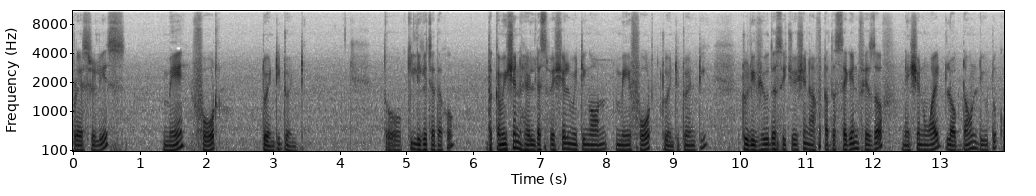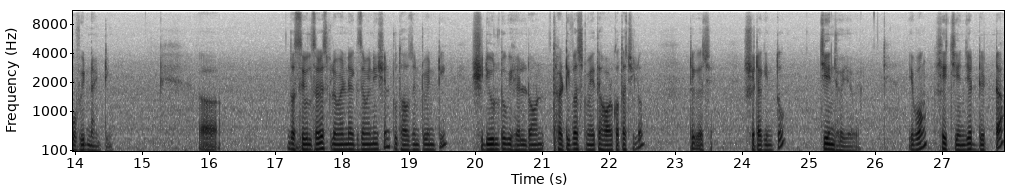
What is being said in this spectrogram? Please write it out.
press release May four twenty twenty তো কী লিখেছে দেখো? Special meeting on May four twenty twenty to review the situation after the second phase of nation wide lockdown due to COVID nineteen the civil service preliminary examination two thousand twenty schedule to be held on thirty first মেতে হওয়ার কথা ছিল, ঠিক আছে? সেটা কিন্তু চেঞ্জ হয়ে যাবে। এবং সেই চেঞ্জের ডেটটা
